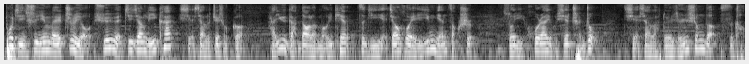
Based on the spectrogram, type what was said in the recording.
不仅是因为挚友薛岳即将离开写下了这首歌，还预感到了某一天自己也将会英年早逝，所以忽然有些沉重，写下了对人生的思考。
